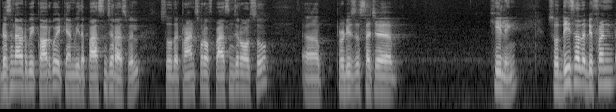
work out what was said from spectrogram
does not have to be cargo it can be the passenger as well. So, the transfer of passenger also uh, produces such a heeling. So, these are the different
